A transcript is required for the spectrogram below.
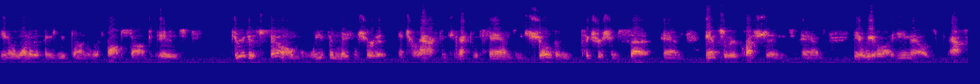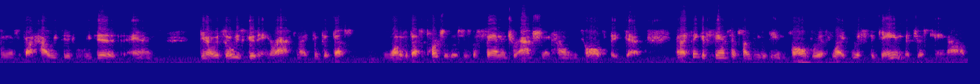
you know one of the things we've done with Womp Stomp is through this film, we've been making sure to interact and connect with fans and show them pictures from set and answer their questions. And, you know, we get a lot of emails asking us about how we did what we did. And, you know, it's always good to interact. And I think that that's one of the best parts of this is the fan interaction and how involved they get. And I think if fans have something to be involved with, like with the game that just came out,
